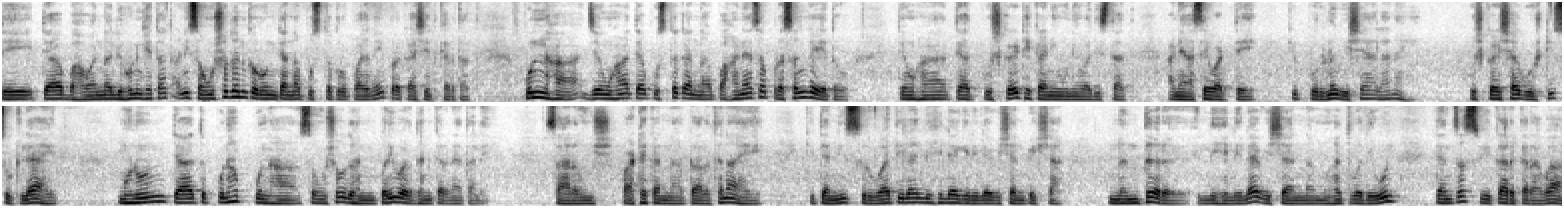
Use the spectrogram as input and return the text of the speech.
ते त्या भावांना लिहून घेतात आणि संशोधन करून त्यांना पुस्तक रूपाने प्रकाशित करतात. पुन्हा जेव्हा त्या पुस्तकांना पाहण्याचा प्रसंग येतो तेव्हा त्यात पुष्कळ ठिकाणी उणीवा दिसतात आणि असे वाटते की पूर्ण विषय आला नाही. पुष्कळशा गोष्टी सुटल्या आहेत. म्हणून त्यात पुन्हा पुन्हा संशोधन परिवर्धन करण्यात आले. सारांश पाठकांना प्रार्थना आहे की त्यांनी सुरुवातीला लिहिल्या गेलेल्या विषयांपेक्षा नंतर लिहिलेल्या विषयांना महत्त्व देऊन त्यांचा स्वीकार करावा.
